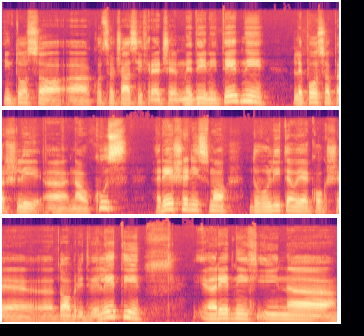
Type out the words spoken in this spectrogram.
in to so, uh, kot se včasih reče, medeni tedni, lepo so prišli uh, na okus rešeni smo, dovolitev je kot še uh, dobri dve leti, rednih in uh,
